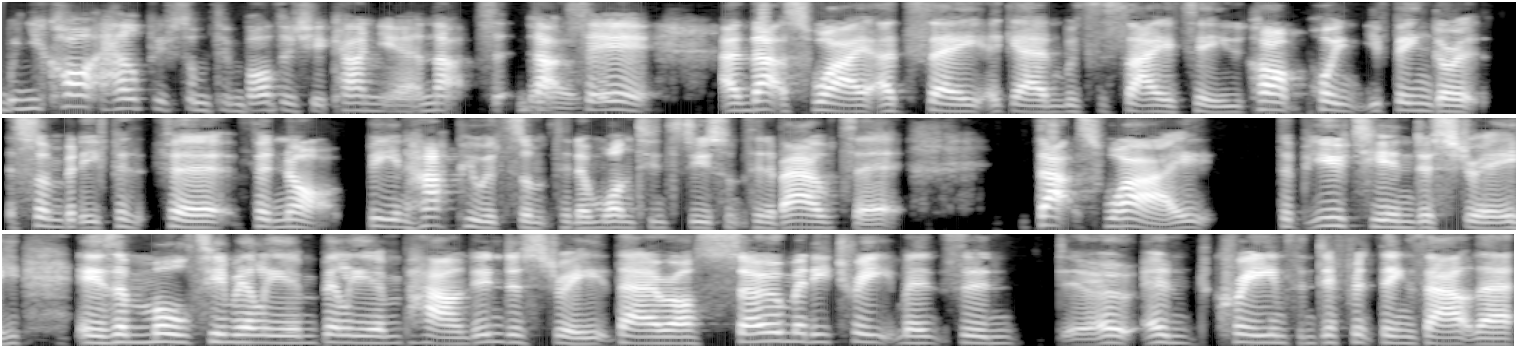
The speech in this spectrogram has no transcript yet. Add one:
when you can't help if something bothers you, can you? And that's no. that's it. And that's why I'd say again with society, you can't point your finger at somebody for for for not being happy with something and wanting to do something about it. That's why the beauty industry is a multi-million billion pound industry there are so many treatments and uh, and creams and different things out there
